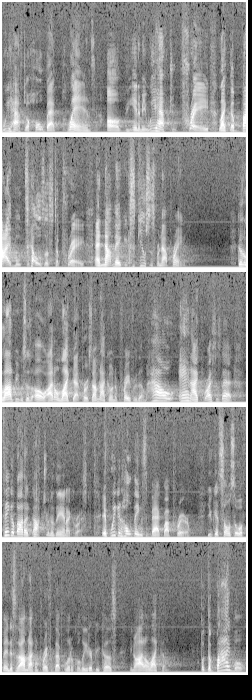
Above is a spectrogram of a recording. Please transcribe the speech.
we have to hold back plans of the enemy. We have to pray like the Bible tells us to pray and not make excuses for not praying. Because a lot of people says, "Oh, I don't like that person. I'm not going to pray for them." How antichrist is that? Think about a doctrine of the antichrist. If we can hold things back by prayer, you get so and so offended says, "I'm not going to pray for that political leader because you know I don't like them." But the Bible,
